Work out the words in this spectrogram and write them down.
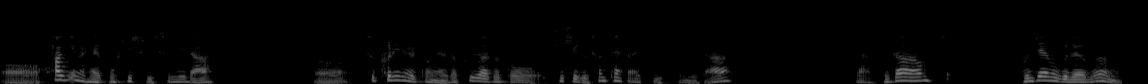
어, 확인을 해 보실 수 있습니다. 어, 스크린을 통해서 그가서 또 주식을 선택할 수 있습니다. 자, 그 다음 분재문 그림은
